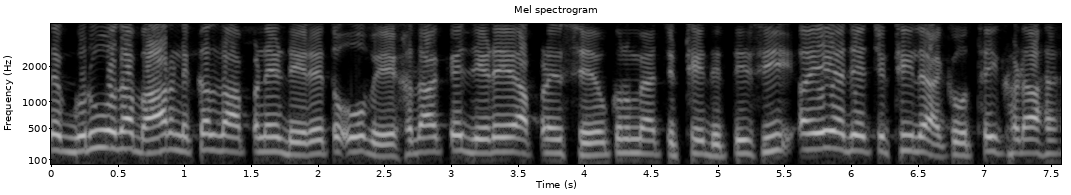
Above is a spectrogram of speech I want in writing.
ਤੇ ਗੁਰੂ ਉਹਦਾ ਬਾਹਰ ਨਿਕਲਦਾ ਆਪਣੇ ਡੇਰੇ ਤੋਂ, ਉਹ ਵੇਖਦਾ ਕਿ ਜਿਹੜੇ ਆਪਣੇ ਸੇਵਕ ਨੂੰ ਮੈਂ ਚਿੱਠੀ ਦਿੱਤੀ ਸੀ, ਇਹ ਅਜੇ ਚਿੱਠੀ ਲੈ ਕੇ ਉੱਥੇ ਹੀ ਖੜਾ ਹੈ।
